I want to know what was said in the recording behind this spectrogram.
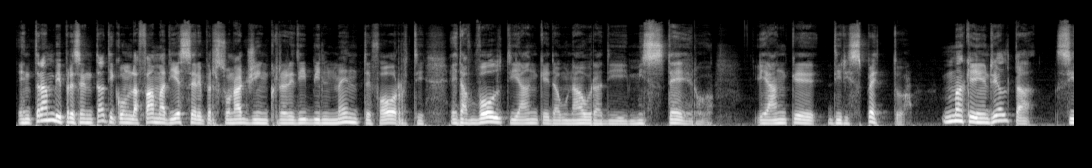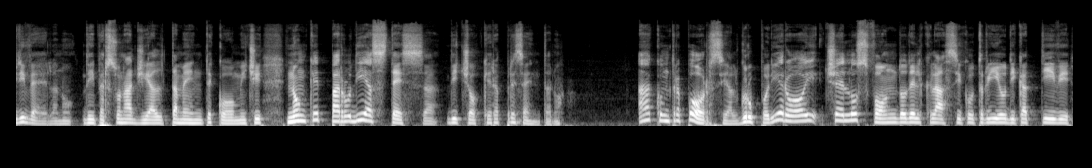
entrambi presentati con la fama di essere personaggi incredibilmente forti ed avvolti anche da un'aura di mistero e anche di rispetto ma che in realtà si rivelano dei personaggi altamente comici, nonché parodia stessa di ciò che rappresentano. A contrapporsi al gruppo di eroi c'è lo sfondo del classico trio di cattivi,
